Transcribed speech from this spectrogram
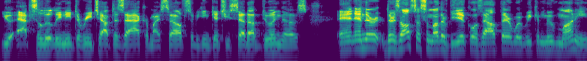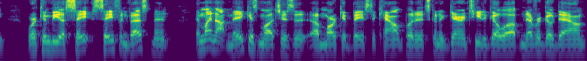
you absolutely need to reach out to Zach or myself so we can get you set up doing those. And and there there's also some other vehicles out there where we can move money where it can be a safe safe investment. It might not make as much as a, a market based account, but it's going to guarantee to go up, never go down,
